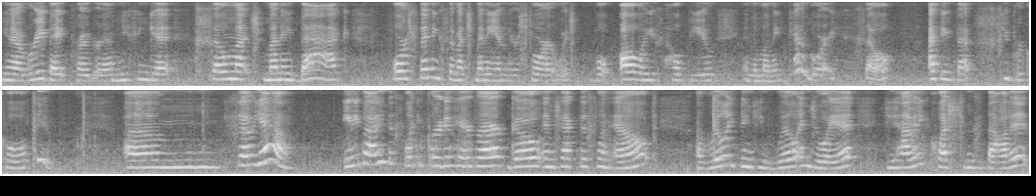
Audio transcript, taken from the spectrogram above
you know, rebate program, you can get so much money back for spending so much money in their store, which will always help you in the money category. So I think that's super cool too. Um, so yeah, anybody that's looking for a new hair dryer, go and check this one out. I really think you will enjoy it. If you have any questions about it,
